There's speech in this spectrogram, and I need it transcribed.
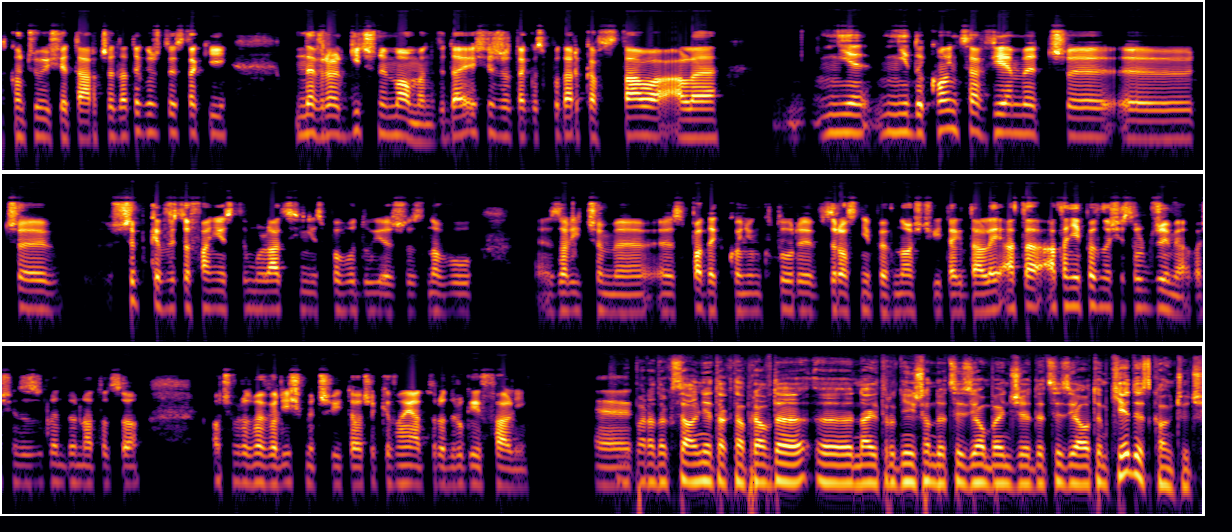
skończyły się tarcze, dlatego że to jest taki newralgiczny moment. Wydaje się, że ta gospodarka wstała, ale nie, nie do końca wiemy, czy, czy szybkie wycofanie stymulacji nie spowoduje, że znowu e, zaliczymy e, spadek koniunktury, wzrost niepewności i tak dalej, a ta, niepewność jest olbrzymia właśnie ze względu na to, co, o czym rozmawialiśmy, czyli te oczekiwania do drugiej fali. E, paradoksalnie tak naprawdę najtrudniejszą decyzją będzie decyzja o tym, kiedy skończyć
